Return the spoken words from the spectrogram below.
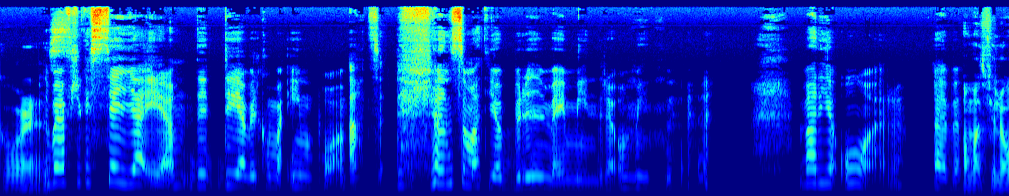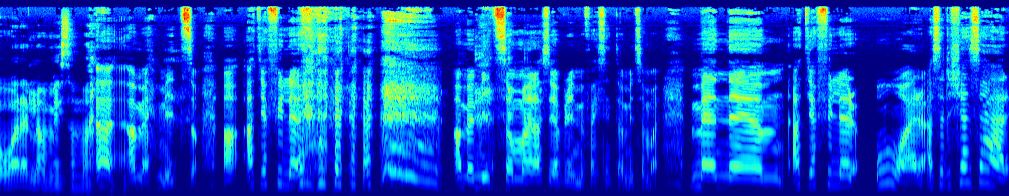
course. Vad jag försöker säga är, det är det jag vill komma in på, att det känns som att jag bryr mig mindre och mindre. Varje år. Över... Om att fylla år eller om midsommar? Ö, ja men midsommar. Ja, att jag fyller... ja men midsommar, alltså jag bryr mig faktiskt inte om midsommar. Men ehm, att jag fyller år, alltså det känns så här.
